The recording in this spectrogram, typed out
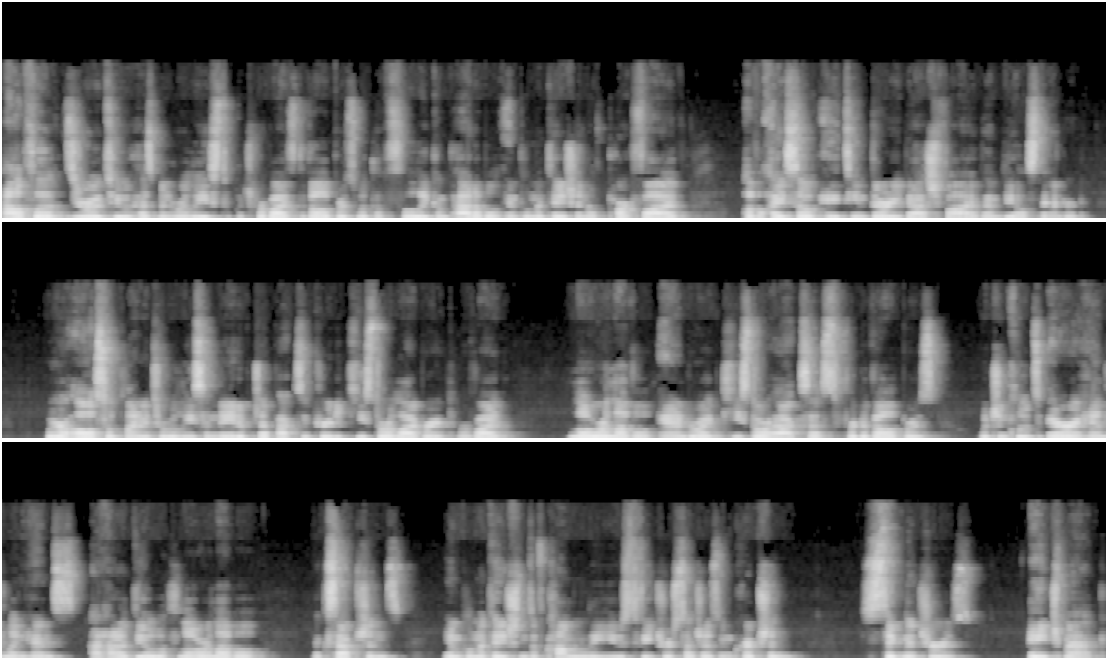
Alpha 02 has been released, which provides developers with a fully compatible implementation of Part 5 of ISO 1830-5 MDL standard. We are also planning to release a native Jetpack security keystore library to provide lower level Android keystore access for developers, which includes error handling hints on how to deal with lower level exceptions, implementations of commonly used features such as encryption, signatures, HMAC,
